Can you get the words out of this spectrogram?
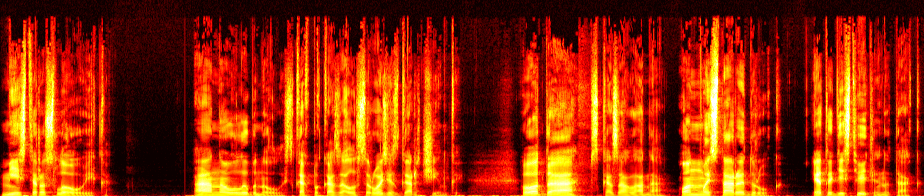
«Мистера Слоуика». Анна улыбнулась, как показалось Розе с горчинкой – «О да», — сказала она, — «он мой старый друг. Это действительно так.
